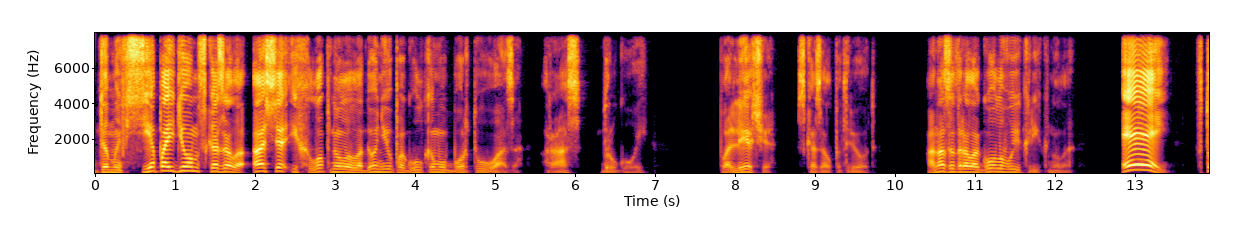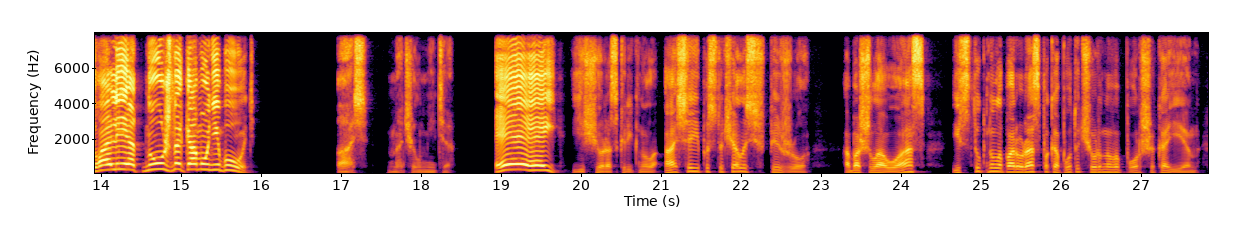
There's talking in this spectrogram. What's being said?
«Да мы все пойдем», — сказала Ася и хлопнула ладонью по гулкому борту УАЗа. Раз, другой. «Полегче», — сказал патриот. Она задрала голову и крикнула. «Эй, в туалет нужно кому-нибудь!» «Ась», — начал Митя. «Эй!» — еще раз крикнула Ася и постучалась в «Пежо». Обошла УАЗ и стукнула пару раз по капоту черного Порше Каен —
